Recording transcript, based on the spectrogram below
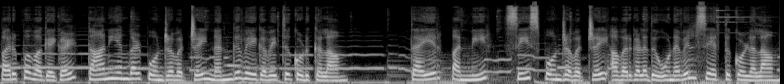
பருப்பு வகைகள் தானியங்கள் போன்றவற்றை நன்கு வேக வைத்து கொடுக்கலாம். தயிர் பன்னீர் சீஸ் போன்றவற்றை அவர்களது உணவில் சேர்த்துக் கொள்ளலாம்.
